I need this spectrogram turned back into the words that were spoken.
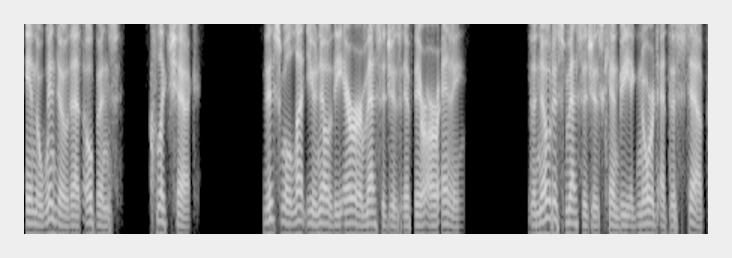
In the window that opens, click Check. This will let you know the error messages if there are any. The notice messages can be ignored at this step.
